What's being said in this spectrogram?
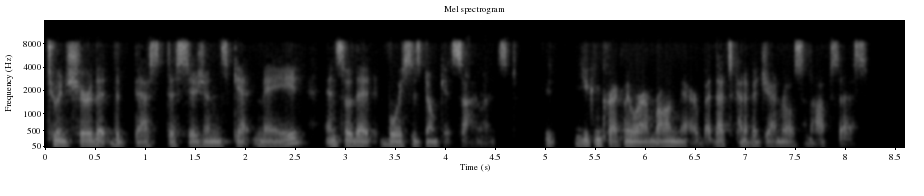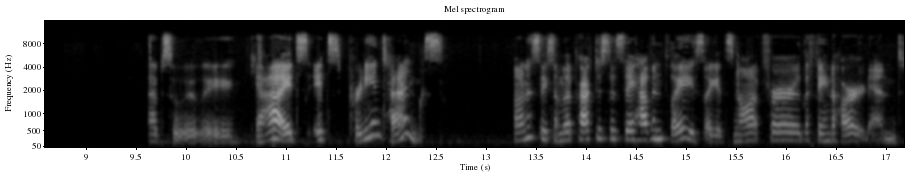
to ensure that the best decisions get made, and so that voices don't get silenced. You can correct me where I'm wrong there, but that's kind of a general synopsis. Absolutely, yeah. It's it's pretty intense. Honestly, some of the practices they have in place, like it's not for the faint of heart, and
